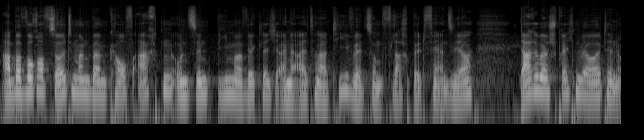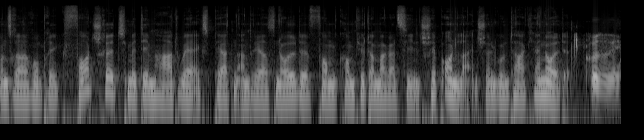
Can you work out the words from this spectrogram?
Aber worauf sollte man beim Kauf achten und sind Beamer wirklich eine Alternative zum Flachbildfernseher? Darüber sprechen wir heute in unserer Rubrik Fortschritt mit dem Hardware-Experten Andreas Nolde vom Computermagazin Chip Online. Schönen guten Tag, Herr Nolde. Grüße Sie.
